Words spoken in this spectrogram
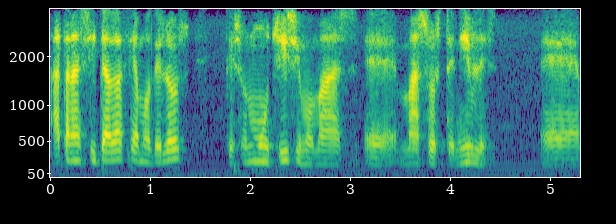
ha transitado hacia modelos que son muchísimo más, eh, más sostenibles. Eh,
